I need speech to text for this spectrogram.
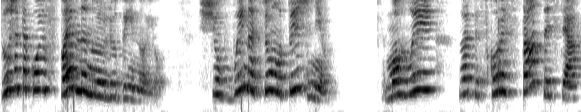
дуже такою впевненою людиною, щоб ви на цьому тижні могли, знаєте, скористатися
